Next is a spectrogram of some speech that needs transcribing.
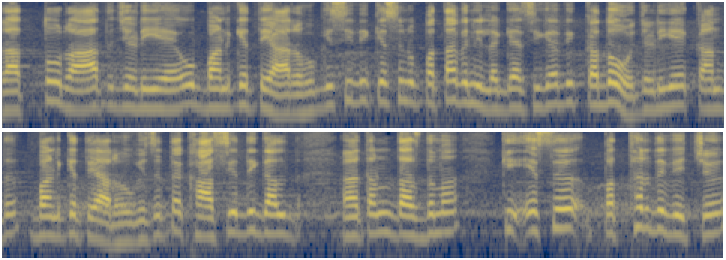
ਰਾਤੋਂ ਰਾਤ ਜਿਹੜੀ ਹੈ ਉਹ ਬਣ ਕੇ ਤਿਆਰ ਹੋ ਗਈ ਸੀ ਵੀ ਕਿਸੇ ਨੂੰ ਪਤਾ ਵੀ ਨਹੀਂ ਲੱਗਿਆ ਸੀਗਾ ਵੀ ਕਦੋਂ ਜਿਹੜੀ ਇਹ ਕੰਧ ਬਣ ਕੇ ਤਿਆਰ ਹੋ ਗਈ ਸੀ। ਤਾਂ ਖਾਸੀਅਤ ਦੀ ਗੱਲ ਤੁਹਾਨੂੰ ਦੱਸ ਦਵਾਂ ਕਿ ਇਸ ਪੱਥਰ ਦੇ ਵਿੱਚ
